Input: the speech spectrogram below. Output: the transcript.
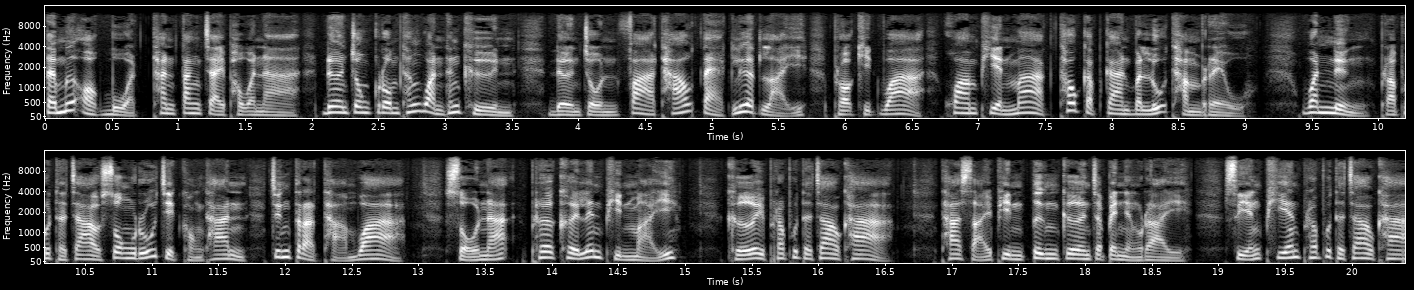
แต่เมื่อออกบวชท่านตั้งใจภาวนา เดินจงกรมทั้งวันทั้งคืน เดินจนฝ่าเท้าแตกเลือดไหล เพราะคิดว่าความเพียรมากเท่ากับการบรรลุธรรมเร็ว วันหนึ่ง พระพุทธเจ้าทรงรู้จิตของท่าน จึงตรัสถามว่า โสนะเพอเคยเล่นพินไหม เคยพระพุทธเจ้าข้าถ้าสายพินตึงเกินจะเป็นอย่างไร เสียงเพี้ยนพระพุทธเจ้าข้า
